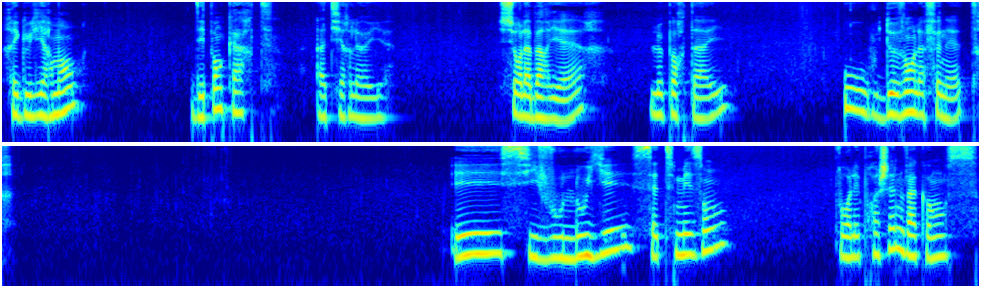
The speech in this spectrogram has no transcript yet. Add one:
Régulièrement, des pancartes attirent l'œil. Sur la barrière, le portail ou devant la fenêtre. Et si vous louiez cette maison pour les prochaines vacances?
